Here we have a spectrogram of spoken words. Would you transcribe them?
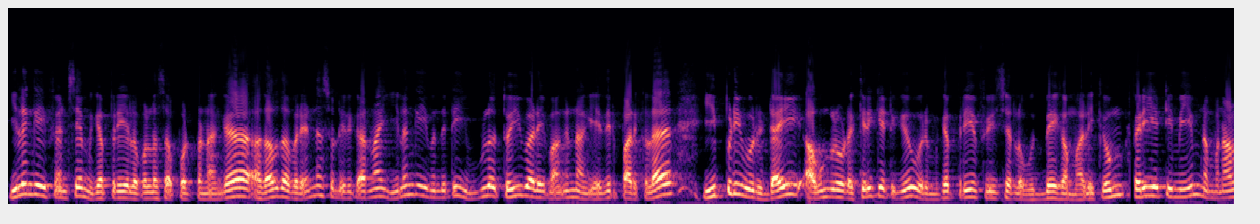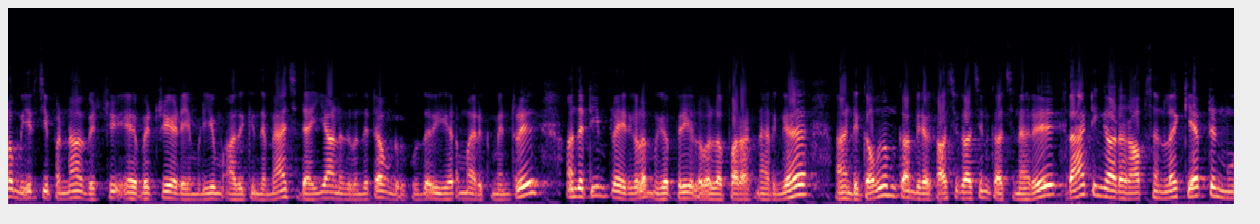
இலங்கை ஃபேன்ஸே மிகப்பெரிய லெவலில் சப்போர்ட் பண்ணாங்க. அதாவது அவர் என்ன சொல்லியிருக்காருன்னா இலங்கை வந்துட்டு இவ்வளோ தொய்வு அடைவாங்கன்னு நாங்கள் எதிர்பார்க்கல. இப்படி ஒரு டை அவங்களோட கிரிக்கெட் கிரிக்கெட்டுக்கு ஒரு மிகப்பெரிய ஃபியூச்சரில் உத்வேகம் அளிக்கும். பெரிய டீமையும் நம்மளால் முயற்சி பண்ணால் வெற்றி வெற்றி அடைய முடியும். அதுக்கு இந்த மேட்ச் டை ஆனது வந்துட்டு அவங்களுக்கு உதவிகரமாக இருக்கும் என்று அந்த டீம் பிளேயர்களை மிகப்பெரிய லெவலில் பாராட்டினாருங்க. அண்ட் கௌதம் காம்பீரை காசு காசுன்னு காய்ச்சினாரு பேட்டிங் ஆர்டர் ஆப்ஷனில் கேப்டன் மூ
